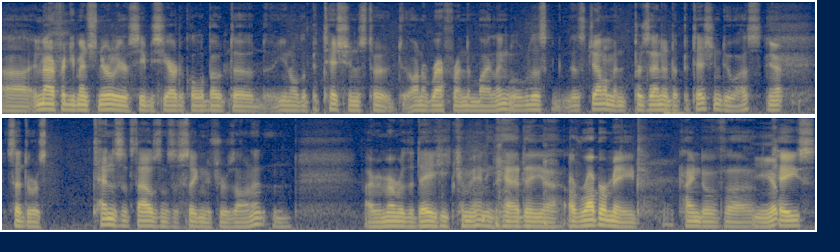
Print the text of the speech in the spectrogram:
Uh, and matter of fact, you mentioned earlier a CBC article about the, the, you know the petitions to, to on a referendum bilingual. This this gentleman presented a petition to us. Yeah. Said there was tens of thousands of signatures on it, and I remember the day he came in, he had a uh, a Rubbermaid kind of uh, Yep. case.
